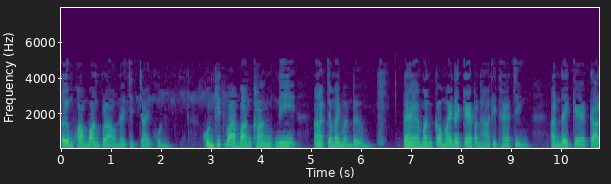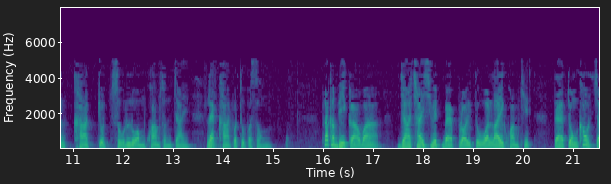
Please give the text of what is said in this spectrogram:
เติมความว่างเปล่าในจิตใจคุณ คุณคิดว่าบางครั้งนี้อาจจะไม่เหมือนเดิม แต่มันก็ไม่ได้แก้ปัญหาที่แท้จริง อันได้แก่การขาดจุดศูนย์รวมความสนใจ และขาดวัตถุประสงค์ พระคัมภีร์กล่าวว่า อย่าใช้ชีวิตแบบปล่อยตัวไร้ความคิด แต่จงเข้าใจ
